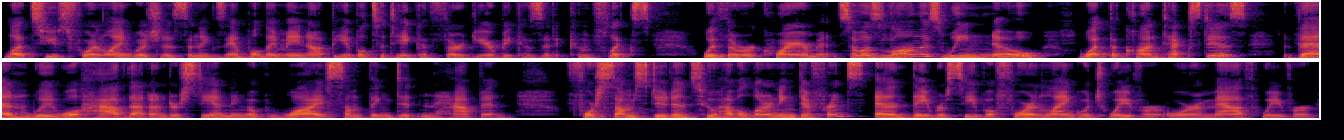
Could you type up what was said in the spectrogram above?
let's use foreign language as an example. They may not be able to take a third year because it conflicts with a requirement. So as long as we know what the context is, then we will have that understanding of why something didn't happen. For some students who have a learning difference and they receive a foreign language waiver or a math waiver,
